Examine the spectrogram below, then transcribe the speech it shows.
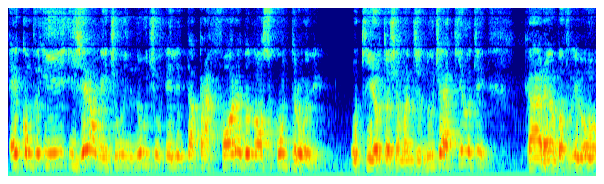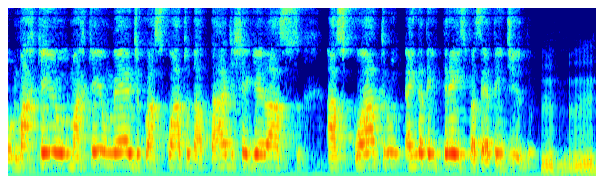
é compl- e, e geralmente o inútil ele tá para fora do nosso controle. O que eu tô chamando de inútil é aquilo que, caramba, eu marquei, o- marquei o médico às quatro da tarde, cheguei lá às, às quatro ainda tem três para ser atendido. Uhum.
